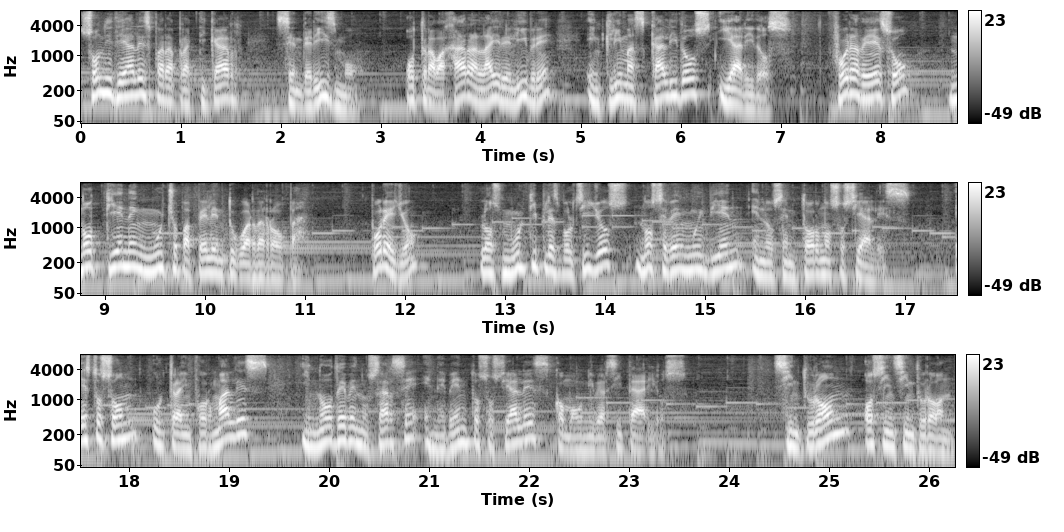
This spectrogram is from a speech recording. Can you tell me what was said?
son ideales para practicar senderismo, o trabajar al aire libre en climas cálidos y áridos. Fuera de eso, no tienen mucho papel en tu guardarropa. Por ello, los múltiples bolsillos no se ven muy bien en los entornos sociales. Estos son ultra informales y no deben usarse en eventos sociales como universitarios. Cinturón o sin cinturón.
